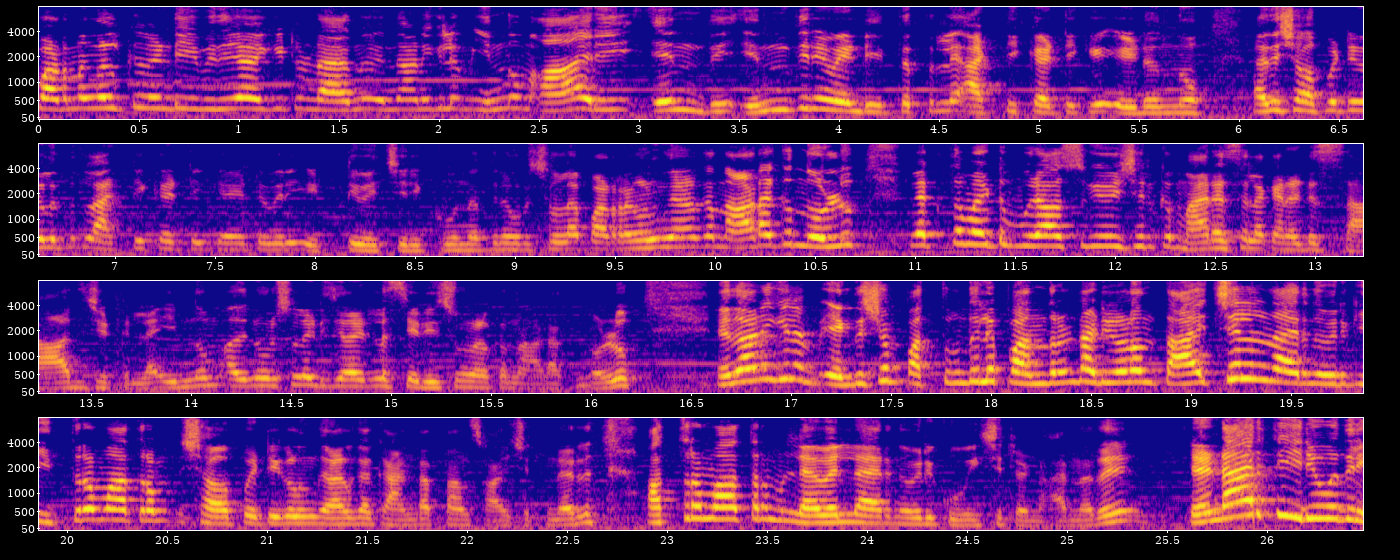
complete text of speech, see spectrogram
പഠനങ്ങൾക്ക് വേണ്ടി വിധേയമാക്കിയിട്ടുണ്ടായിരുന്നു എന്നാണെങ്കിലും ഇന്നും ആര് എന്ത് എന്തിനു വേണ്ടി ഇത്തരത്തിലെ അട്ടിക്കട്ടിക്ക് ഇടുന്നു? അത് ഷോപ്പിട്ടുകൾ ഇത്തരത്തിൽ അട്ടിക്കട്ടിക്കായിട്ട് ഇവർ ഇട്ട് വെച്ചിരിക്കുന്നതിനെ കുറിച്ചുള്ള പഠനങ്ങളും ഞങ്ങൾക്ക് നടക്കുന്നുള്ളൂ. വ്യക്തമായിട്ട് പുരാവസ്തു ഗവേഷകർക്ക് മനസ്സിലാക്കാനായിട്ട് സാധിച്ചിട്ടില്ല. ഇന്നും അതിനെക്കുറിച്ചുള്ള ഡിജിറ്റലായിട്ടുള്ള സ്റ്റഡീസുകളൊക്കെ നടക്കുന്നുള്ളൂ. എന്നാണെങ്കിലും ഏകദേശം പത്ത് മുതൽ പന്ത്രണ്ട് അടിയോളം താഴ്ചയിൽ നിന്നായിരുന്നു ഇവർക്ക് ഇത്രമാത്രം ശവപ്പെട്ടികളും ഞങ്ങൾക്ക് കണ്ടെത്താൻ സാധിച്ചിട്ടുണ്ടായിരുന്നു അത്രമാത്രം ലെവലിലായിരുന്നു അവർ കുവിച്ചിട്ടുണ്ടായിരുന്നത് രണ്ടായിരത്തി ഇരുപതിൽ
